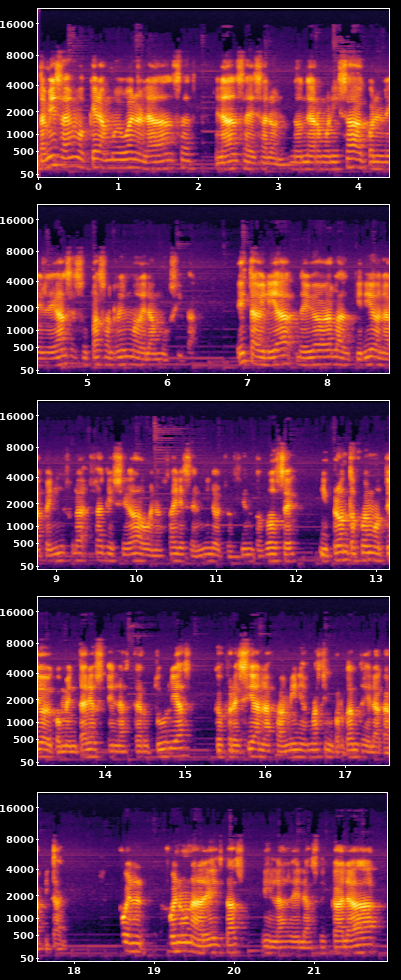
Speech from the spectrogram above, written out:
También sabemos que era muy bueno en la danza, en la danza de salón, donde armonizaba con elegancia su paso al ritmo de la música. Esta habilidad debió haberla adquirido en la península, ya que llegaba a Buenos Aires en 1812 y pronto fue motivo de comentarios en las tertulias que ofrecían las familias más importantes de la capital. Fue en, fue en una de estas, en las de las escaladas,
